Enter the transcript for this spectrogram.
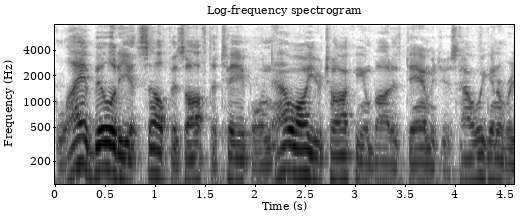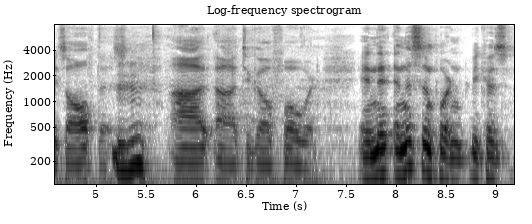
Liability itself is off the table, and now all you're talking about is damages. How are we going to resolve this uh, uh, to go forward? And, th- and this is important because,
